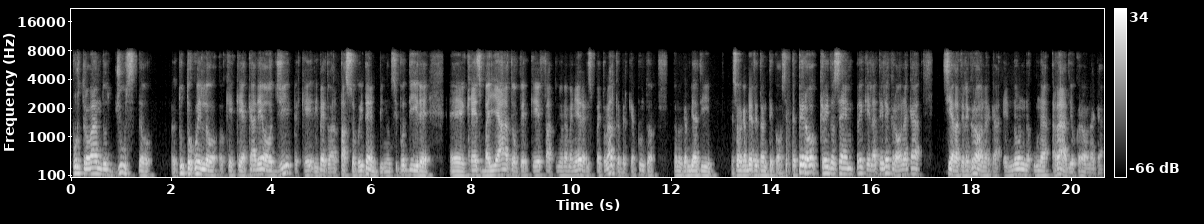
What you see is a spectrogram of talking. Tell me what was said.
pur trovando giusto uh, tutto quello che, che, accade oggi, perché ripeto al passo coi tempi non si può dire eh, che è sbagliato perché è fatto in una maniera rispetto a un'altra, perché appunto sono cambiati sono cambiate tante cose, però credo sempre che la telecronaca sia la telecronaca e non una radiocronaca.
